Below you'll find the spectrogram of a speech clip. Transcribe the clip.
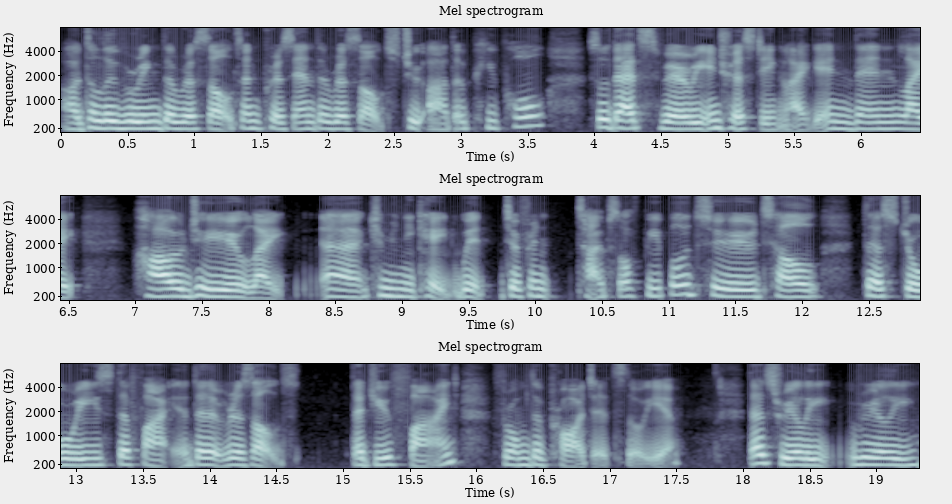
uh, delivering the results and present the results to other people. So that's very interesting like and then like how do you like uh, communicate with different types of people to tell the stories, the fi- the results that you find from the project. So yeah, that's really really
